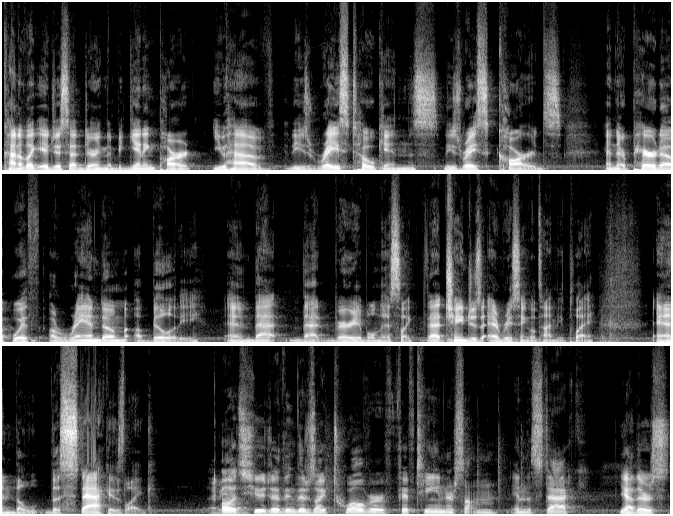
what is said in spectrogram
kind of like AJ said during the beginning part, you have these race tokens, these race cards, and they're paired up with a random ability, and that that variableness like that changes every single time you play, and the the stack is like. I oh it's huge i think there's like 12 or 15 or something in the stack yeah. There's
